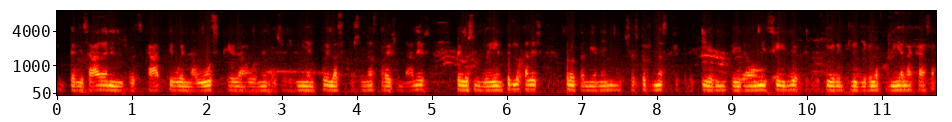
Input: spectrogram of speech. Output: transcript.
interesada en el rescate o en la búsqueda o en el resurgimiento de las cocinas tradicionales, de los ingredientes locales, pero también hay muchas personas que prefieren pedir a domicilio, que prefieren que les llegue la comida a la casa.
